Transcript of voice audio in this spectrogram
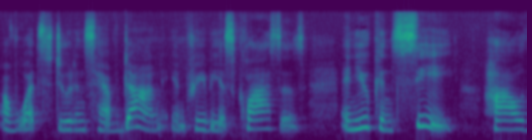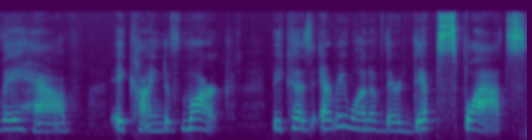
of what students have done in previous classes, and you can see how they have a kind of mark because every one of their dip splats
